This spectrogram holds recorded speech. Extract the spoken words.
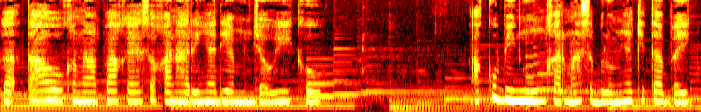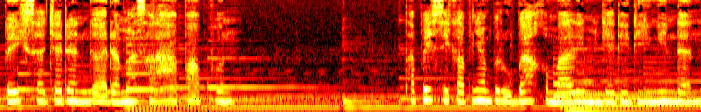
gak tahu kenapa keesokan harinya dia menjauhiku. Aku bingung karena sebelumnya kita baik-baik saja dan gak ada masalah apa pun. Tapi sikapnya berubah kembali menjadi dingin dan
